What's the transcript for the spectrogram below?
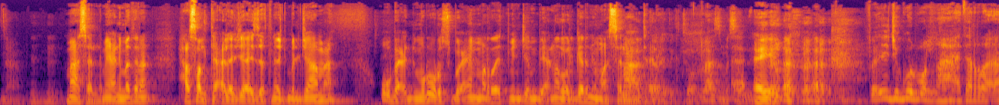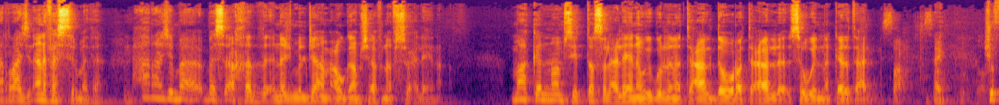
نعم. ما سلم. يعني مثلا حصلت على جائزة نجم الجامعة وبعد مرور أسبوعين مريت من جنبي عن الله القرني وما ما سلمت عليه. دكتور لازم أسلم. اي فيجي يقول والله هذا الر- الراجل أنا أفسر مثلا هذا الراجل ما- بس أخذ نجم الجامعة وقام شاف نفسه علينا. ما كان أمس يتصل علينا ويقول لنا تعال دورة تعال سوي لنا كذا تعال. صح صح أي. شوف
